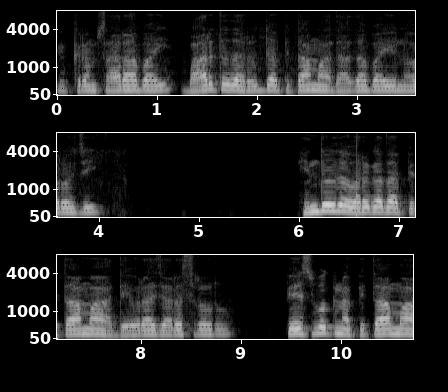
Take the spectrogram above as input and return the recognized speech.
ವಿಕ್ರಮ್ ಸಾರಾಭಾಯಿ, ಭಾರತದ ವೃದ್ಧ ಪಿತಾಮಹ ದಾದಾಬಾಯಿ ನೋರೋಜಿ, ಹಿಂದುಳಿದ ವರ್ಗದ ಪಿತಾಮಹ ದೇವರಾಜ ಅರಸ್ರವರು, ಫೇಸ್ಬುಕ್ನ ಪಿತಾಮಹ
